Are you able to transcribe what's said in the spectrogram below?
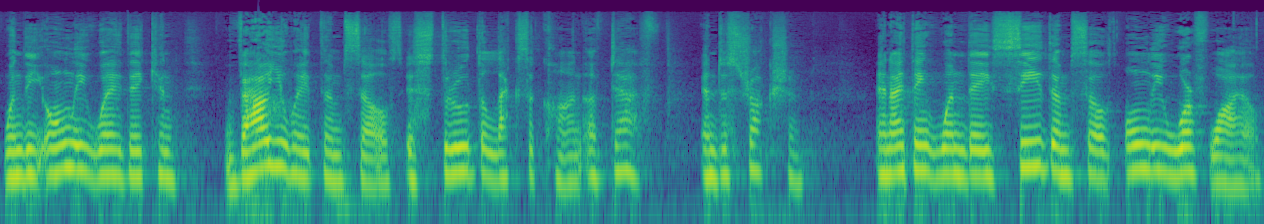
when the only way they can evaluate themselves is through the lexicon of death and destruction? And I think when they see themselves only worthwhile,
